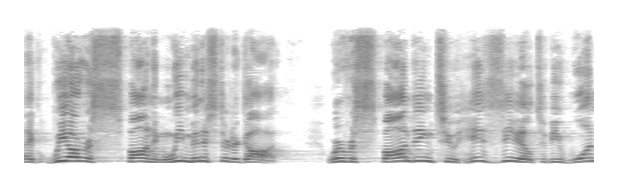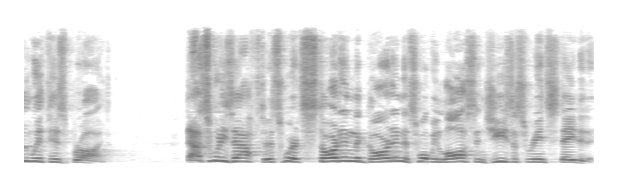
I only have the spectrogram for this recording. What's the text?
Like we are responding. When we minister to God, we're responding to his zeal to be one with his bride. That's what he's after. It's where it started in the garden, it's what we lost, and Jesus reinstated it.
